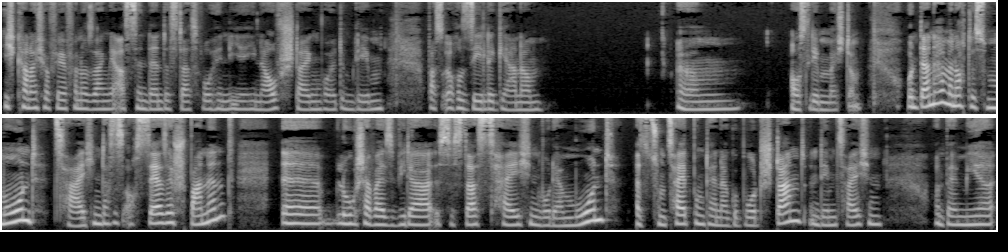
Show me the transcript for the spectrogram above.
Ich kann euch auf jeden Fall nur sagen, der Aszendent ist das, wohin ihr hinaufsteigen wollt im Leben, was eure Seele gerne ähm, ausleben möchte. Und dann haben wir noch das Mondzeichen. Das ist auch sehr, sehr spannend. Äh, logischerweise wieder ist es das Zeichen, wo der Mond, also zum Zeitpunkt deiner Geburt stand, in dem Zeichen. Und bei mir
